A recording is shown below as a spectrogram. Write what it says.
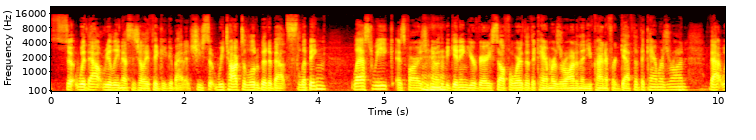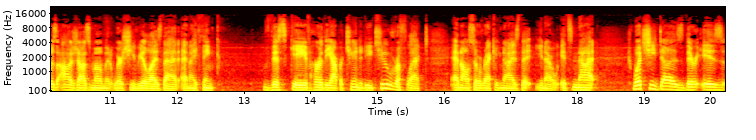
so without really necessarily thinking about it she so we talked a little bit about slipping last week as far as you know in the Mhm. beginning you're very self-aware that the cameras are on and then you kind of forget that the cameras are on that was aja's moment where she realized that and i think this gave her the opportunity to reflect and also recognize that you know it's not what she does there is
